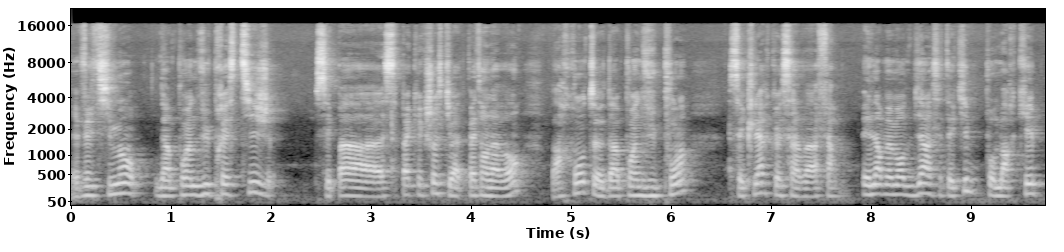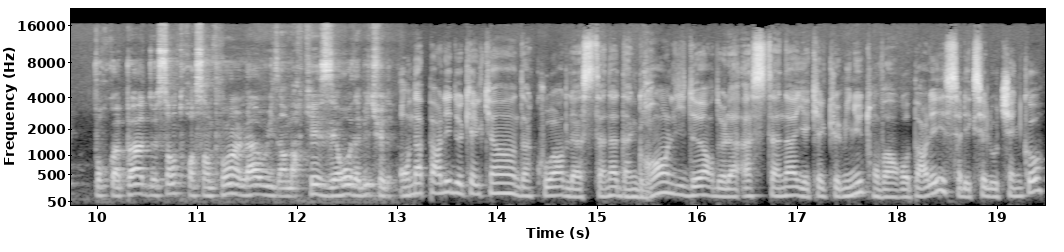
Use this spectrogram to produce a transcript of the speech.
effectivement, d'un point de vue prestige, c'est pas c'est pas quelque chose qui va te mettre en avant. Par contre, d'un point de vue point, c'est clair que ça va faire énormément de bien à cette équipe pour marquer pourquoi pas 200, 300 points là où ils en marquaient zéro d'habitude. On a parlé de quelqu'un, d'un coureur de la Astana, d'un grand leader de la Astana il y a quelques minutes, on va en reparler, c'est Alexei Lutsenko.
